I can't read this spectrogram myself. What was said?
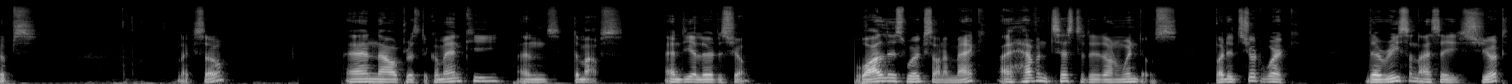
Oops. Like so. And now I press the command key and the mouse. And the alert is shown. While this works on a Mac, I haven't tested it on Windows, but it should work. The reason I say should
